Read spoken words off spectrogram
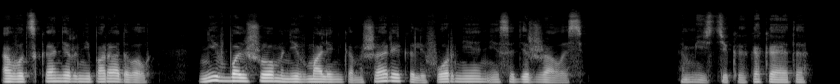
А вот сканер не порадовал. Ни в большом, ни в маленьком шаре Калифорния не содержалась. «Мистика какая-то», –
